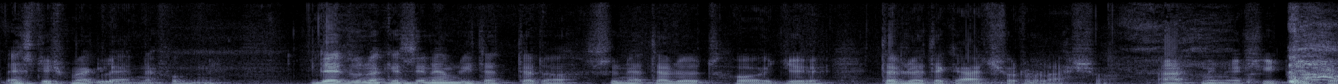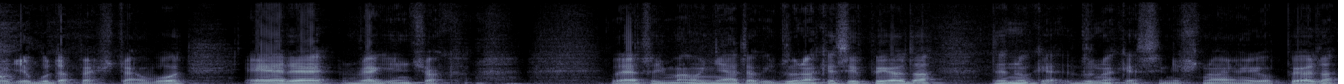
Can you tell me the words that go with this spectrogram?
Ezt is meg lehetne fogni. De Dunakeszén említetted a szünet előtt, hogy területek átsorolása, átminősítése, a Budapesten volt. Erre megint csak lehet, hogy már mondjátok, hogy Dunakeszi példa, de Dunakeszin is nagyon jó példa.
